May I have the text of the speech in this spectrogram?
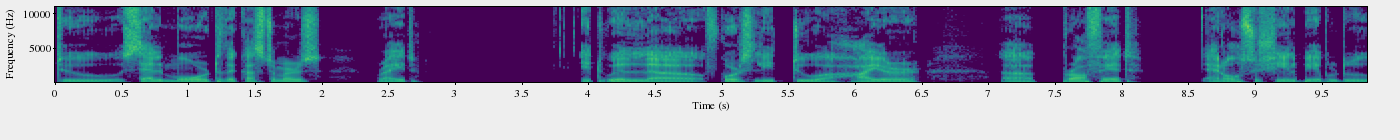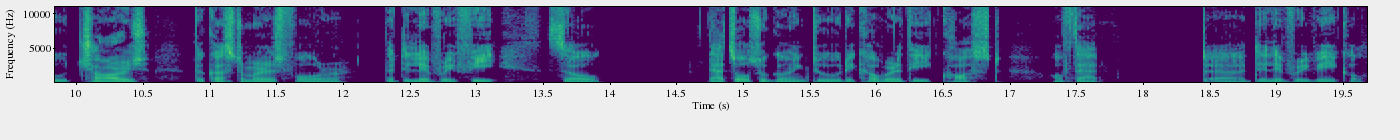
to sell more to the customers, right? It will, uh, of course, lead to a higher uh, profit, and also she'll be able to charge the customers for the delivery fee. So that's also going to recover the cost of that uh, delivery vehicle,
